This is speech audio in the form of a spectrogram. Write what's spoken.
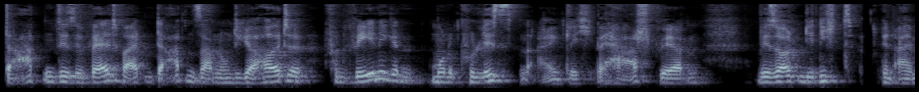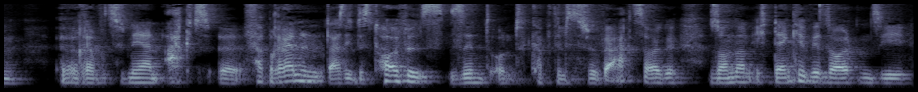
Daten, diese weltweiten Datensammlungen, die ja heute von wenigen Monopolisten eigentlich beherrscht werden, wir sollten die nicht in einem äh, revolutionären Akt äh, verbrennen, da sie des Teufels sind und kapitalistische Werkzeuge, sondern ich denke, wir sollten sie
